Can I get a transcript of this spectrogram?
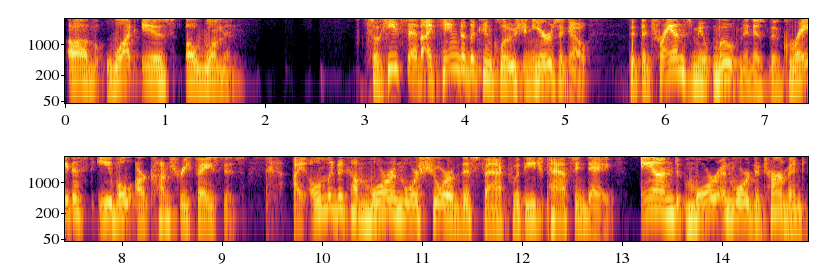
of What is a Woman. So he said, I came to the conclusion years ago that the trans movement is the greatest evil our country faces. I only become more and more sure of this fact with each passing day and more and more determined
